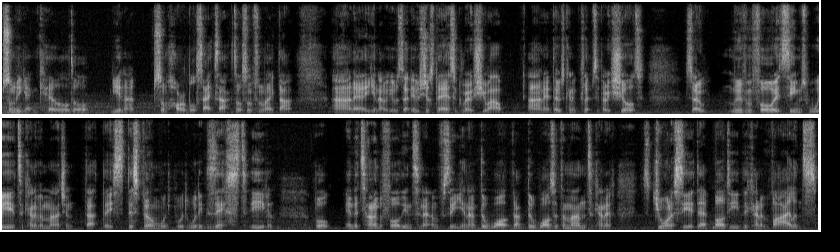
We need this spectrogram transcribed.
somebody getting killed or you know some horrible sex act or something like that, and uh, you know it was it was just there to gross you out, and uh, those kind of clips are very short, so. Moving forward, it seems weird to kind of imagine that this this film would, would, would exist even, but in a time before the internet, obviously, you know, there was that there was a demand to kind of, do you want to see a dead body? The kind of violence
